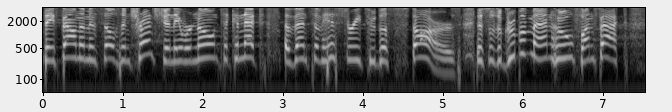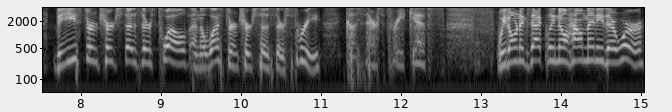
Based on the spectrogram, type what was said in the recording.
they found themselves entrenched in, they were known to connect events of history to the stars. This was a group of men who, fun fact, the Eastern church says there's 12 and the Western church says there's three, because there's three gifts. We don't exactly know how many there were,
